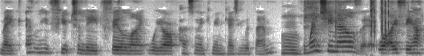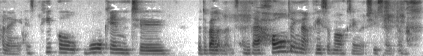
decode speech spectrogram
make every future lead feel like we are personally communicating with them. Mm. When she nails it, what I see happening is people walk into the developments and they're holding that piece of marketing that she sent them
